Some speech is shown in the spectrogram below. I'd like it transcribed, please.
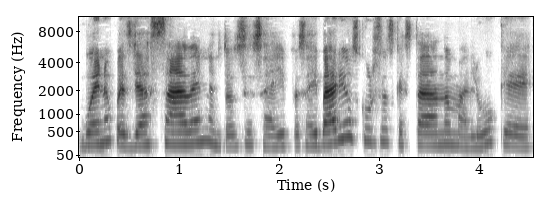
Bueno, pues ya saben, entonces ahí pues hay varios cursos que está dando Malú que,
